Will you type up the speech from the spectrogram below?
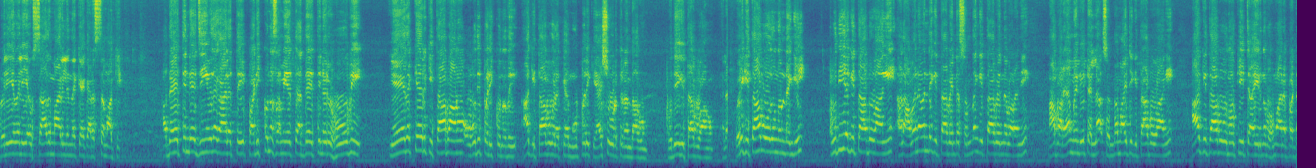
വലിയ വലിയ ഉസ്താദുമാരിൽ നിന്നൊക്കെ കരസ്ഥമാക്കി. അദ്ദേഹത്തിന്റെ ജീവിതകാലത്ത് പഠിക്കുന്ന സമയത്ത് അദ്ദേഹത്തിന്റെ ഒരു ഹോബി ഏതൊക്കെ ഒരു കിതാബാണോ ഓതി പഠിക്കുന്നത് ആ കിതാബുകളൊക്കെ മൂപ്പര് ക്യാഷ് കൊടുത്തിട്ട് എന്താകും? പുതിയ കിതാബ് വാങ്ങും. അല്ല ഒരു കിതാബ് ഓതുന്നുണ്ടെങ്കിൽ പുതിയ കിതാബ് വാങ്ങി അത് അവനവന്റെ കിതാബ് എന്റെ സ്വന്തം കിതാബ് എന്ന് പറഞ്ഞ് ആ പറയാൻ വേണ്ടിയിട്ടല്ല സ്വന്തമായിട്ട് കിതാബ് വാങ്ങി ആ കിതാബ് നോക്കിയിട്ടായിരുന്നു ബഹുമാനപ്പെട്ട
